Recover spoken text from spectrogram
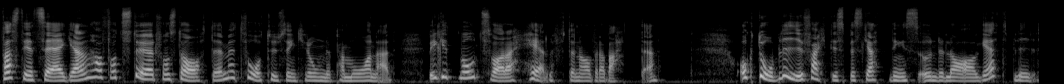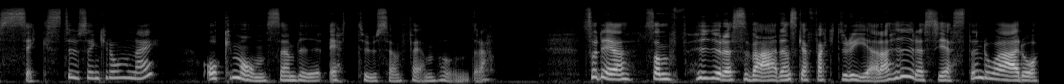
Fastighetsägaren har fått stöd från staten med 2 000 kronor per månad, vilket motsvarar hälften av rabatten. Och då blir ju faktiskt beskattningsunderlaget blir 6 000 kronor och momsen blir 1 500. Så det som hyresvärden ska fakturera hyresgästen då är då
